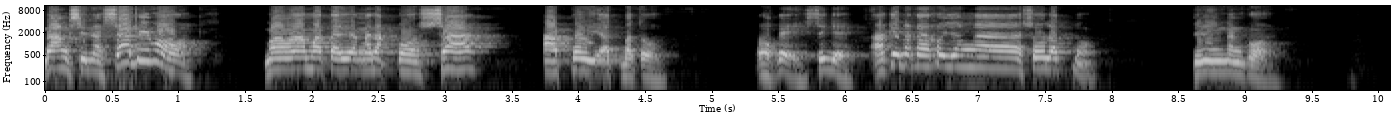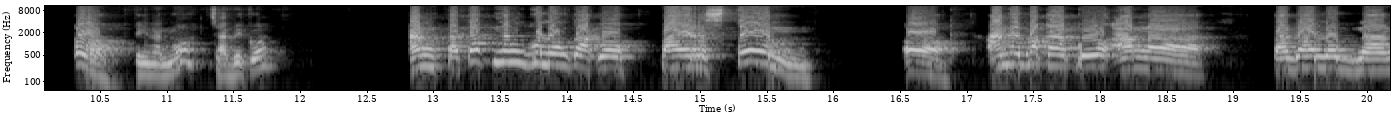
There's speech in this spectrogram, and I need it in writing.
Na ang sinasabi mo, mamamatay ang anak ko sa apoy at bato. Okay, sige. Akin na kako yung ah, sulat mo. Tinignan ko. Oh, tingnan mo, sabi ko. Ang tatak ng gulong kako, firestone. Oh, ano ba kako ang ah, Tagalog ng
